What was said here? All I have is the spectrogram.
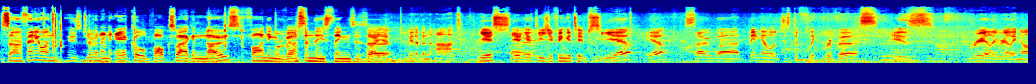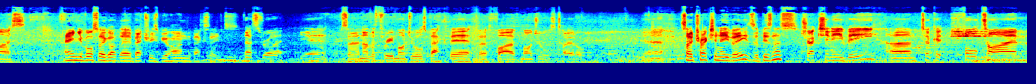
So if anyone who's driven an air-cooled Volkswagen knows, finding reverse in these things is Oh, a yeah. bit of an art. Yes. yeah. You have to use your fingertips. Yeah, yeah. So uh, being able just to flick reverse is really, really nice. And you've also got the batteries behind the back seats. That's right. Yeah. So another three modules back there for five modules total. Yeah. So Traction EV is a business. Traction EV um, took it full time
